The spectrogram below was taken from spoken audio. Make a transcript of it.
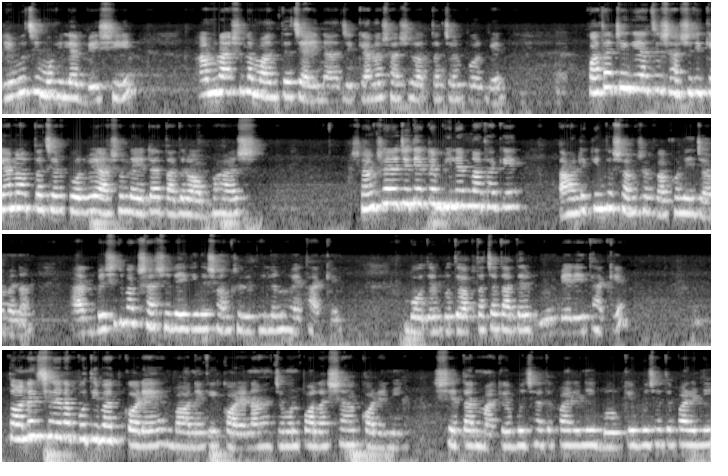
ডিভোর্সি মহিলা বেশি, আমরা আসলে মানতে চাই না যে কেন শাশুড়ি অত্যাচার করবে। কথা ঠিকই আছে, শাশুড়ি কেন অত্যাচার করবে? আসলে এটা তাদের অভ্যাস। সংসারে যদি একটা ভিলেন না থাকে, তাহলে কিন্তু সংসার কখনোই জমে না। আর বেশিরভাগ শাশুড়িই কিন্তু সংসারে ভিলেন হয়ে থাকে। বউদের প্রতি অত্যাচার তাদের বেড়েই থাকে। তো অনেক ছেলেরা প্রতিবাদ করে বা অনেকে করে না। যেমন পলাশ সাহা করেনি, সে তার মাকেও বোঝাতে পারেনি বউকে বোঝাতে পারেনি,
